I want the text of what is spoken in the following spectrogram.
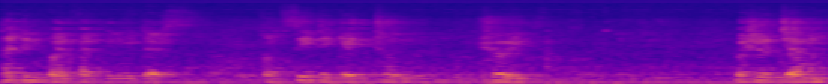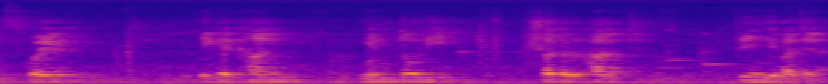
13.5 kilometers from City Gate to Shurik, Bashir Jaman Square, Ege Khan, Nimtoli, Shodorhat, Firingi Bazar.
